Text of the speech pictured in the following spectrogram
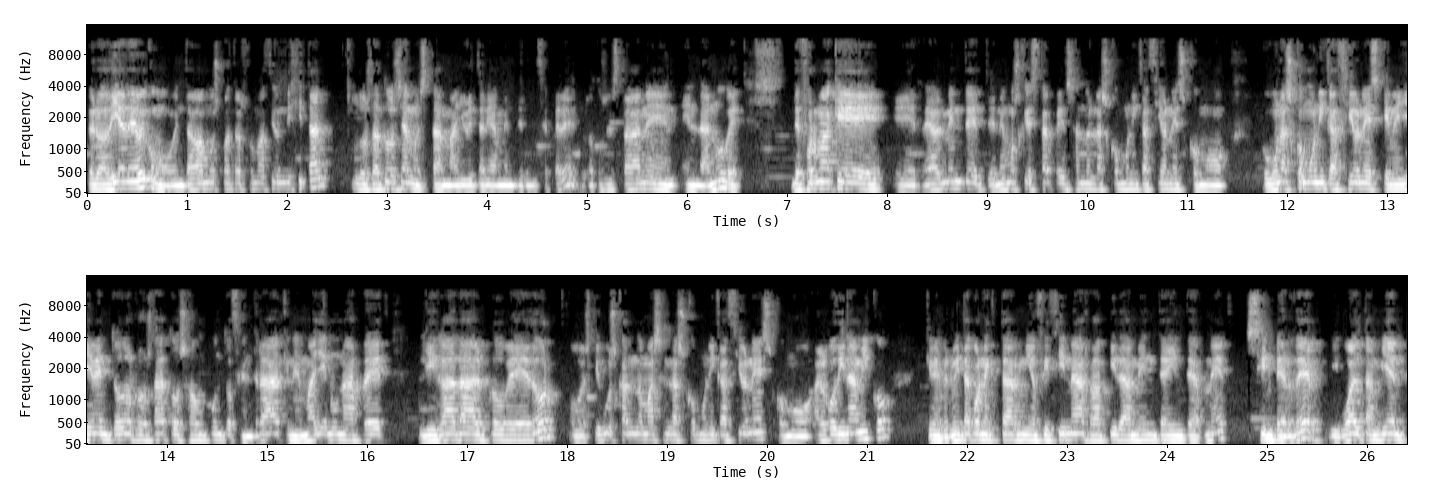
Pero a día de hoy, como comentábamos con la transformación digital, los datos ya no están mayoritariamente en un CPD, los datos están en, la nube. De forma que eh, realmente tenemos que estar pensando en las comunicaciones como con unas comunicaciones que me lleven todos los datos a un punto central, que me mallen una red ligada al proveedor, o estoy buscando más en las comunicaciones como algo dinámico que me permita conectar mi oficina rápidamente a Internet sin perder igual también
